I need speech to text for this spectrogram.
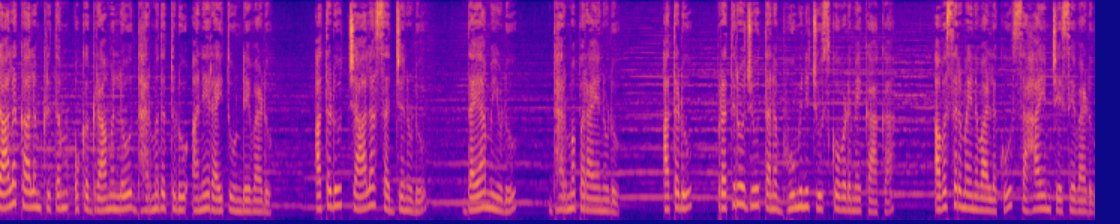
చాలా కాలం క్రితం ఒక గ్రామంలో ధర్మదత్తుడు అనే రైతు ఉండేవాడు. అతడు చాలా సజ్జనుడు దయామయుడు ధర్మపరాయణుడు. అతడు ప్రతిరోజూ తన భూమిని చూసుకోవడమే కాక అవసరమైన వాళ్ళకు సహాయం చేసేవాడు.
